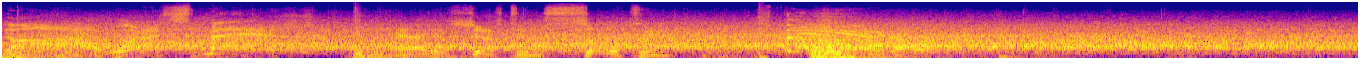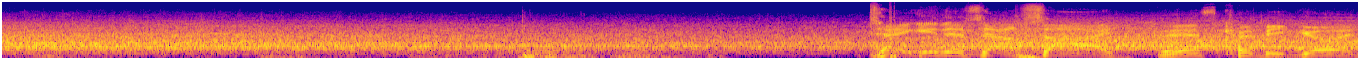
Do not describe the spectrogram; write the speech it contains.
Ah, what a smash. That is just insulting. Taking this outside. This could be good.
